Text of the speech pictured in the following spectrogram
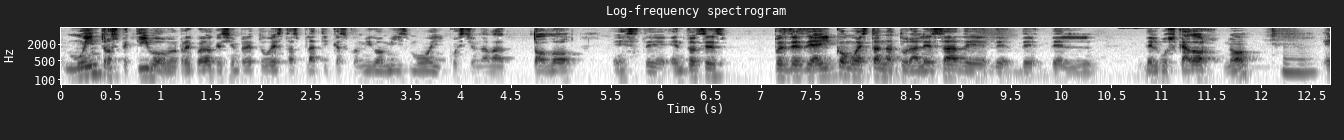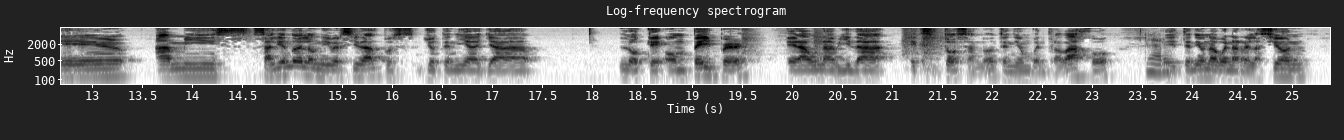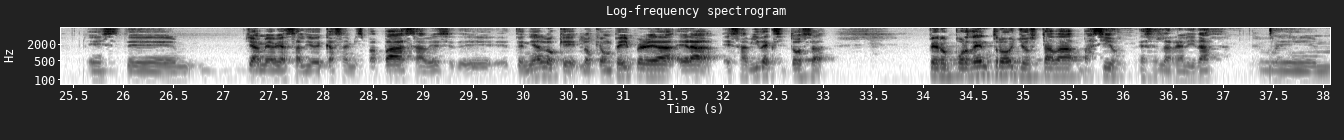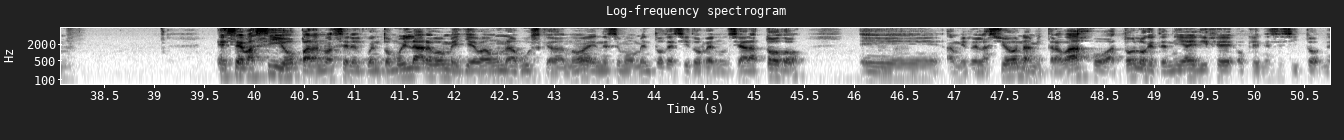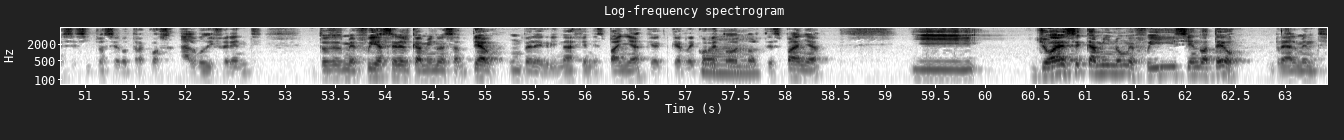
muy introspectivo. Recuerdo que siempre tuve estas pláticas conmigo mismo y cuestionaba todo. Este, entonces, pues desde ahí como esta naturaleza de, del, buscador, ¿no? A mis, saliendo de la universidad, pues yo tenía ya lo que on paper era una vida exitosa, ¿no? Tenía un buen trabajo, eh, tenía una buena relación, este, ya me había salido de casa de mis papás, ¿sabes? tenía lo que, lo que on paper era, era esa vida exitosa, pero por dentro yo estaba vacío, esa es la realidad. Em, ese vacío, para no hacer el cuento muy largo, me lleva a una búsqueda, ¿no? En ese momento decido renunciar a todo, eh, a mi relación, a mi trabajo, a todo lo que tenía y dije, ok, necesito, necesito hacer otra cosa, algo diferente. Entonces me fui a hacer el Camino de Santiago, un peregrinaje en España que, recorre todo el norte de España. Y yo a ese camino me fui siendo ateo. realmente.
